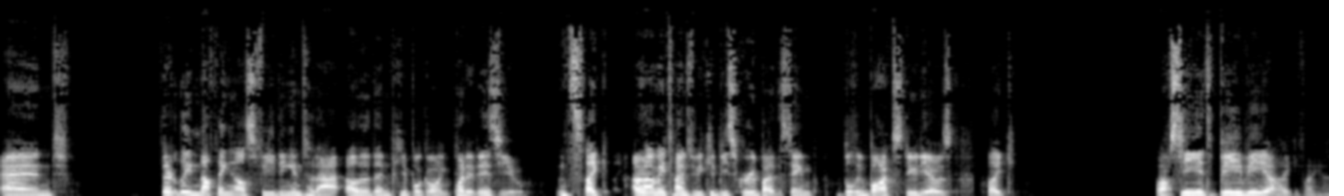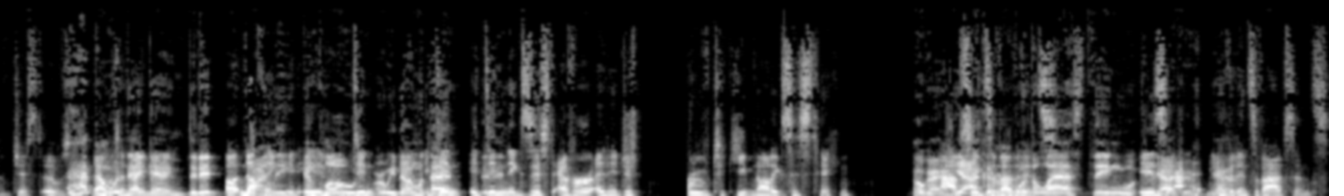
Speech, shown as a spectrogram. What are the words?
And there's really nothing else feeding into that other than people going, but it is you. It's like, I don't know how many times we could be screwed by the same blue box studios. Like, well, see, it's BB. I Like, like just it was what happened that was with a that nightmare. game? Did it Uh, nothing. finally It- it implode? didn't- Are we done with that? It that? didn't. It Is didn't exist ever, and it just proved to keep not existing. Okay, yeah, I couldn't remember what the last thing was. Is Gotcha. a- yeah. evidence of absence.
